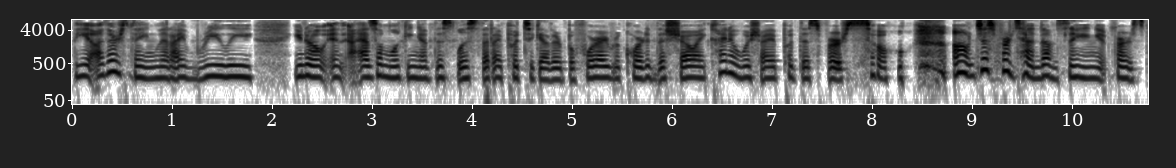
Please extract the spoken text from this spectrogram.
The other thing that I really, you know, and as I'm looking at this list that I put together before I recorded the show, I kind of wish I had put this first. So um, just pretend I'm singing it first.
